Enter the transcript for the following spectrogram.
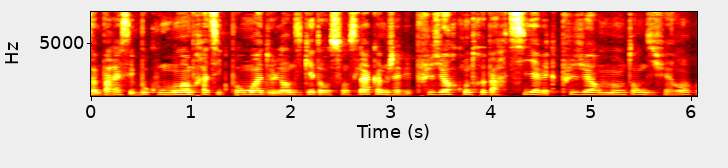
Ça me paraissait beaucoup moins pratique pour moi de l'indiquer dans ce sens-là, comme j'avais plusieurs contreparties avec plusieurs montants différents.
